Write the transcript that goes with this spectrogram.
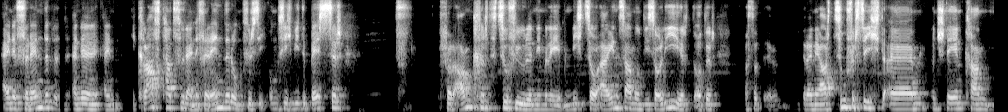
eine Veränder eine, ein, die Kraft hat für eine Veränderung, für sie, um sich wieder besser verankert zu fühlen im Leben, nicht so einsam und isoliert oder also, äh, wieder eine Art Zuversicht äh, entstehen kann.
